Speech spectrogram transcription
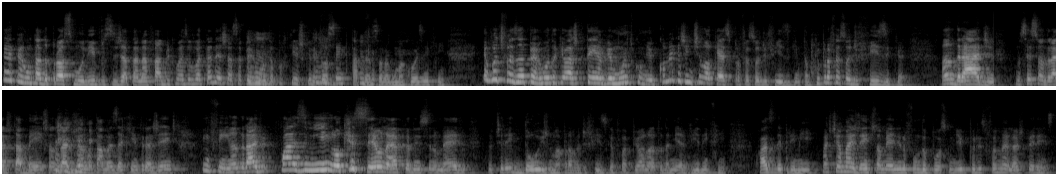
Eu ia perguntar do próximo livro se já está na fábrica, mas eu vou até deixar essa pergunta uhum. porque o escritor uhum. sempre está pensando alguma coisa, enfim. Eu vou te fazer uma pergunta que eu acho que tem a ver muito comigo. Como é que a gente enlouquece o professor de física, então? Porque o professor de física, Andrade, não sei se o Andrade está bem, se o Andrade já não está mais aqui entre a gente. Enfim, Andrade quase me enlouqueceu na época do ensino médio. Eu tirei dois numa prova de física, foi a pior nota da minha vida, enfim. Quase deprimi. Mas tinha mais gente também ali no fundo do poço comigo, por isso foi a melhor experiência.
